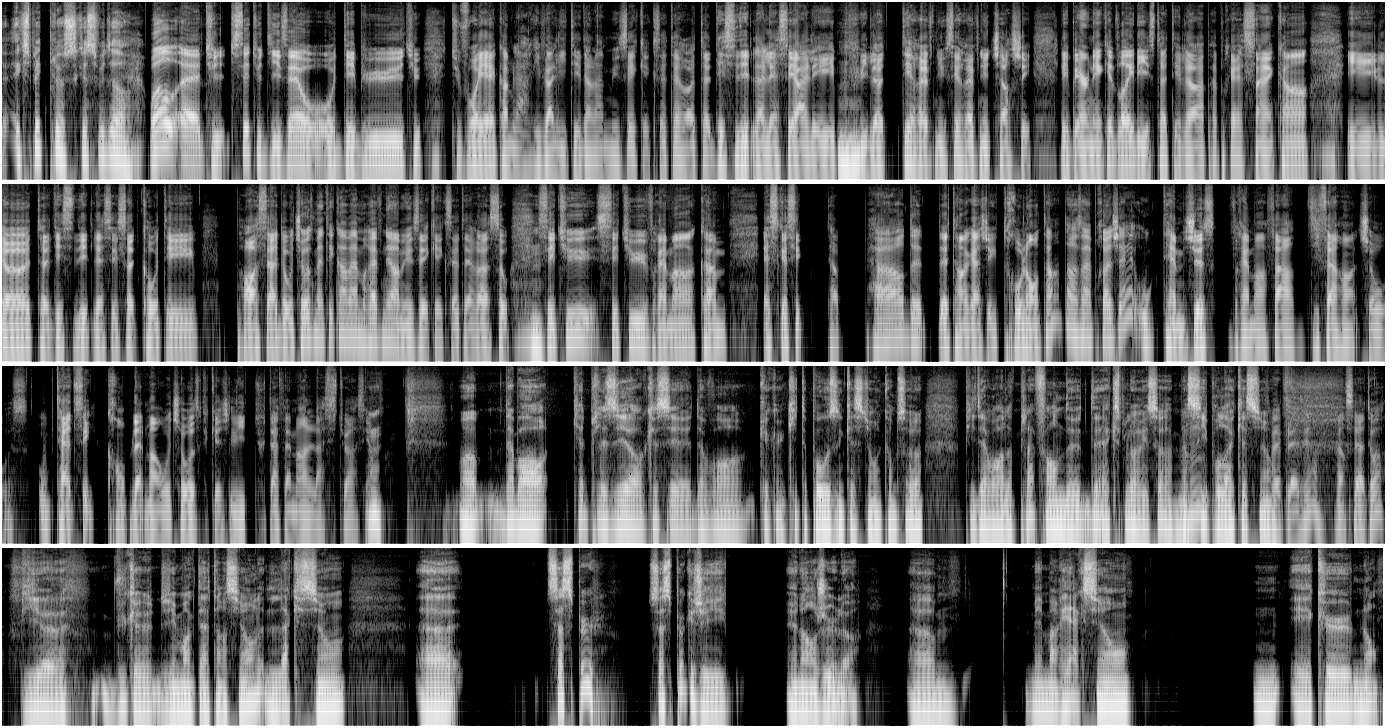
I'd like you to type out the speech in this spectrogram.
Euh, explique plus, qu'est-ce que tu veux dire? Well, euh, tu, sais, tu disais au, début, tu, tu, voyais comme la rivalité dans la musique, etc. Tu as décidé de la laisser aller, mhm. puis là, tu es revenu, c'est revenu te chercher. Les Bare Naked Ladies, tu étais là à peu près cinq ans, et là, tu as décidé de laisser ça de côté, passer à d'autres choses, mais tu es quand même revenu en musique, etc. So, mhm. sais-tu vraiment comme, est-ce que c'est peur de, t'engager trop longtemps dans un projet ou que tu aimes juste vraiment faire différentes choses? Ou peut-être c'est complètement autre chose puis que je lis tout à fait mal la situation? Hmm. D'abord, quel plaisir que c'est d'avoir quelqu'un qui te pose une question comme ça, puis d'avoir la plateforme d'explorer ça. Merci hmm. pour la question. Ça fait plaisir. Merci à toi. Puis, euh, vu que j'ai manque d'attention, la question, euh, ça se peut. Ça se peut que j'ai un enjeu là. Euh, mais ma réaction est que non.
